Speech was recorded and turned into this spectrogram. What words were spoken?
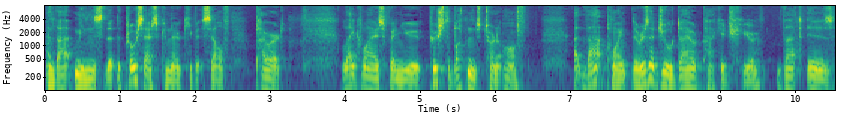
And that means that the processor can now keep itself powered. Likewise, when you push the button to turn it off, at that point, there is a dual diode package here that is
